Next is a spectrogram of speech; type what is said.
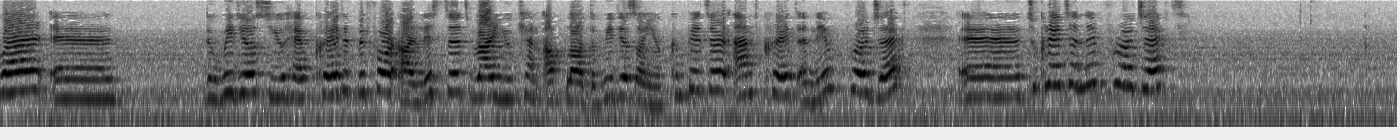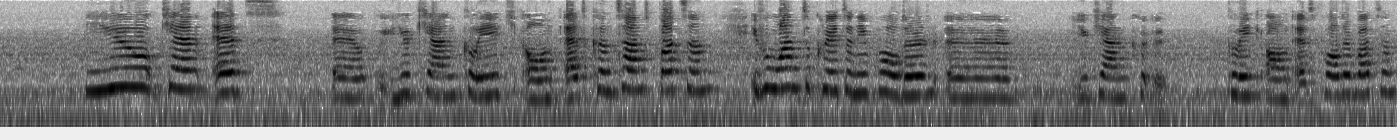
where uh, the videos you have created before are listed where you can upload the videos on your computer and create a new project. Uh, to create a new project you can add uh, you can click on add content button. If you want to create a new folder uh, you can click on add folder button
